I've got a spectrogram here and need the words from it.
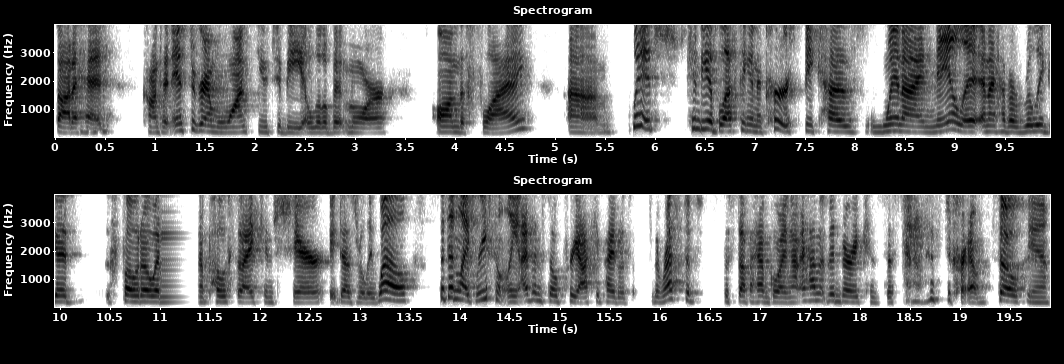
thought mm-hmm. ahead mm-hmm. content. Instagram wants you to be a little bit more on the fly, um, which can be a blessing and a curse because when I nail it and I have a really good photo and a post that I can share, it does really well. But then, like recently, I've been so preoccupied with the rest of the stuff I have going on. I haven't been very consistent on Instagram. So, yeah,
